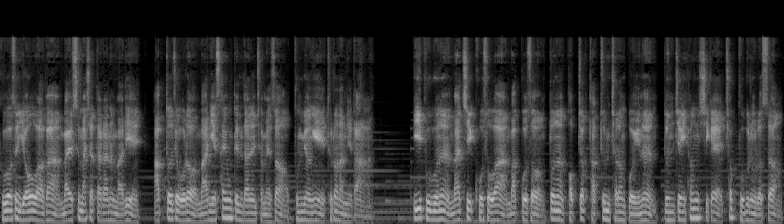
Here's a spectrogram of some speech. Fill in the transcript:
그것은 여호와가 말씀하셨다라는 말이 압도적으로 많이 사용된다는 점에서 분명히 드러납니다. 이 부분은 마치 고소와 맞고소 또는 법적 다툼처럼 보이는 논쟁 형식의 첫 부분으로서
